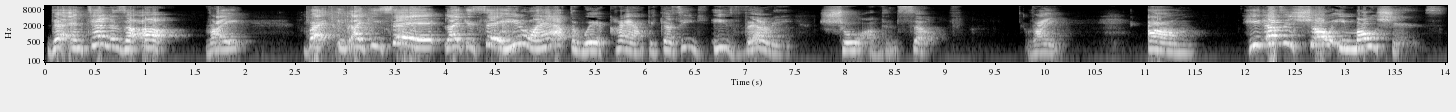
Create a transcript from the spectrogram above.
the antennas are up, right? But like he said, like I said, he don't have to wear a crown because he he's very sure of himself, right? Um, he doesn't show emotions.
